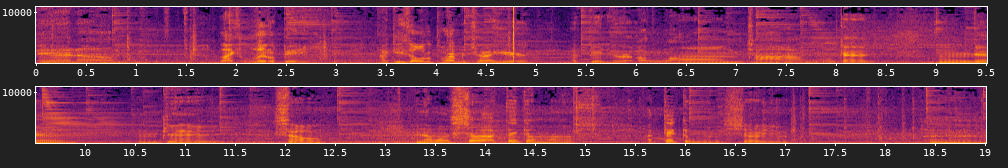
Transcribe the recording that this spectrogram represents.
and um, like little bitty. Like these old apartments right here have been here a long time. Okay, okay, okay. So, and I want to show. I think I'm. Uh, I think I'm gonna show you. Uh,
